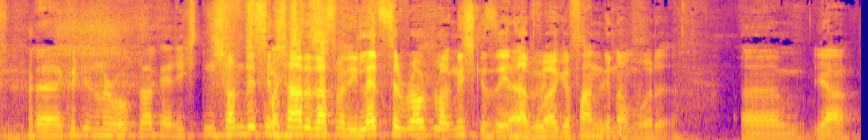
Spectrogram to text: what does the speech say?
Äh, könnt ihr noch eine Roadblock errichten? Schon ein bisschen schade, dass man die letzte Roadblock nicht gesehen Ja, hat, wo er wirklich, gefangen wirklich. genommen wurde. Ähm, ja,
